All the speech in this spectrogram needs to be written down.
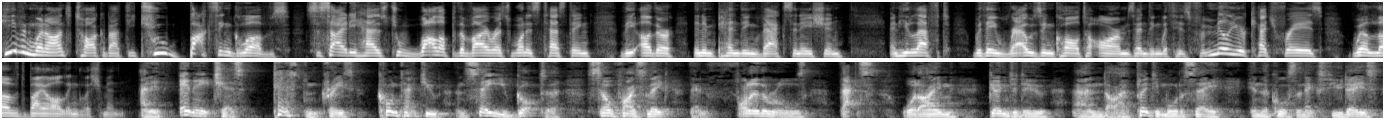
He even went on to talk about the two boxing gloves society has to wallop the virus. One is testing, the other, an impending vaccination. And he left with a rousing call to arms, ending with his familiar catchphrase, well loved by all Englishmen. And if NHS test and trace contact you and say you've got to self isolate, then follow the rules. That's what I'm going to do. And I'll have plenty more to say in the course of the next few days.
